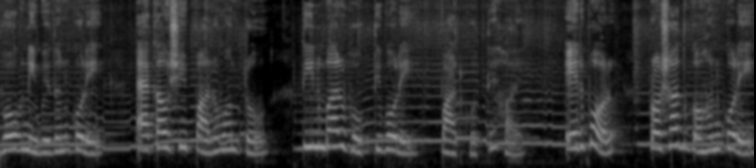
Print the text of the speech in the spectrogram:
ভোগ নিবেদন করে একাদশী পারমন্ত্র তিনবার ভক্তি বলে পাঠ করতে হয়। এরপর প্রসাদ গ্রহণ করে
